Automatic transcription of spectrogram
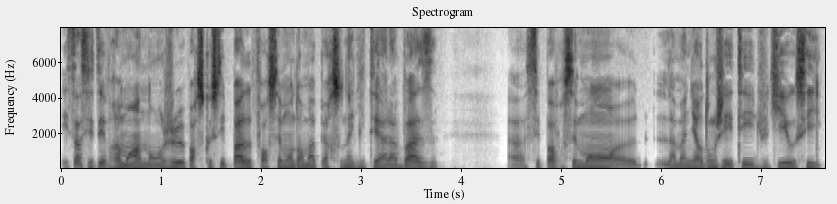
et ça, c'était vraiment un enjeu parce que c'est pas forcément dans ma personnalité à la base. Euh, c'est pas forcément euh, la manière dont j'ai été éduquée aussi.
